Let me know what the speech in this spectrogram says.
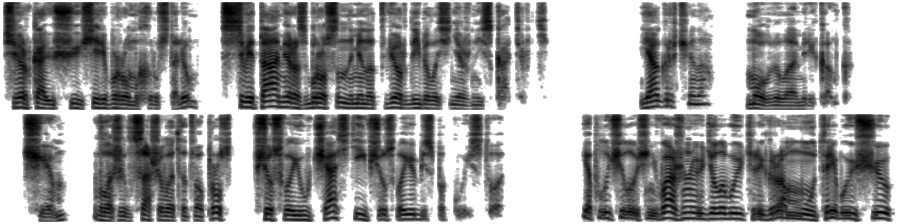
сверкающую серебром и хрусталем, с цветами, разбросанными на твердой белоснежной скатерти. «Я огорчена», — молвила американка. «Чем?» — вложил Саша в этот вопрос все свое участие и все свое беспокойство. «Я получила очень важную деловую телеграмму, требующую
